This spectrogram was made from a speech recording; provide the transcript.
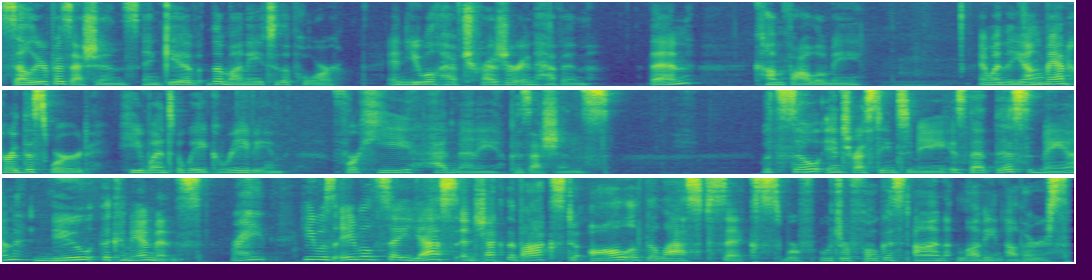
sell your possessions, and give the money to the poor, and you will have treasure in heaven. Then come follow me. And when the young man heard this word, he went away grieving for he had many possessions. What's so interesting to me is that this man knew the commandments, right? He was able to say yes and check the box to all of the last six, which were focused on loving others.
